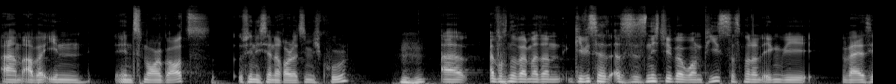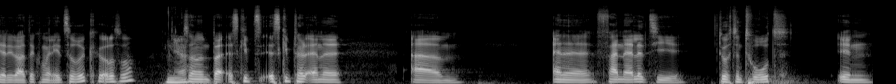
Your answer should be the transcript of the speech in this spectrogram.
ähm, aber in, in Small Gods finde ich seine Rolle ziemlich cool. Mhm. Äh, einfach nur, weil man dann gewisse, also es ist nicht wie bei One Piece, dass man dann irgendwie weiß, ja, die Leute kommen eh zurück oder so, Ja. sondern bei, es, gibt, es gibt halt eine, ähm, eine Finality durch den Tod in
